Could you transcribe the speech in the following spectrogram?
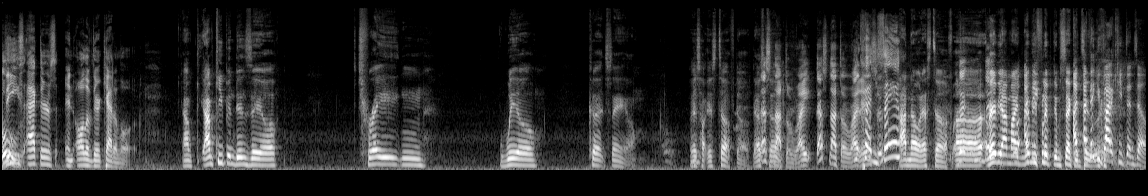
Ooh. These actors and all of their catalog. I'm I'm keeping Denzel. Trading. Will. Cut Sam. That's hu- it's tough though. That's, That's tough. not the right. That's not the right Cutting answer. Sam. I know that's tough. Uh, they- maybe I might. Well, I let me think- flip them second I two. think you got to keep Denzel.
